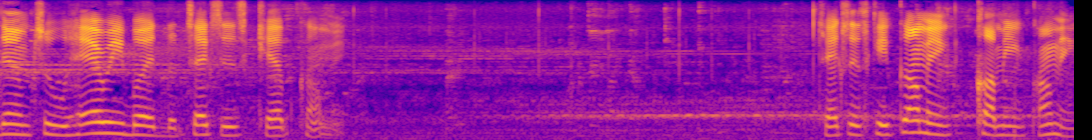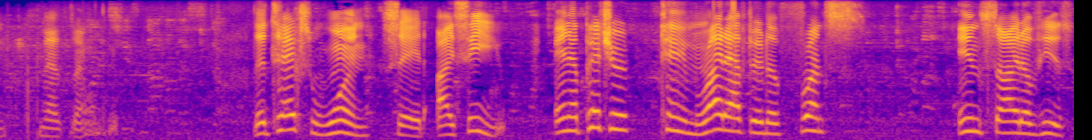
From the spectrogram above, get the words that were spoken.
them to hurry, but the texts kept coming. Texts keep coming, coming, coming. That's The text one said, I see you. And a picture came right after the front inside of his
